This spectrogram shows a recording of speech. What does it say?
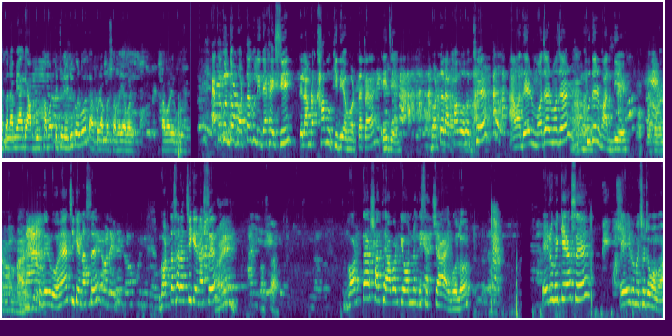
এখন আমি আগে আব্বুর খাবারটা একটু রেডি করব তারপর আমরা সবাই আবার খাবারে বসবো। এতক্ষণ তো ভর্তাগুলি দেখাইছি তাহলে আমরা খাব কি দিয়া ভর্তাটা? এই যে ভর্তাটা খাব হচ্ছে আমাদের মজার মজার খুদের ভাত দিয়ে। খুদের বউ হ্যাঁ চিকেন আছে। ভর্তা ছাড়া চিকেন আছে। ভর্তার সাথে আবার কি অন্য কিছু চাই বলো? এই রুমে কে আছে? এই রুমে ছোট মামা।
